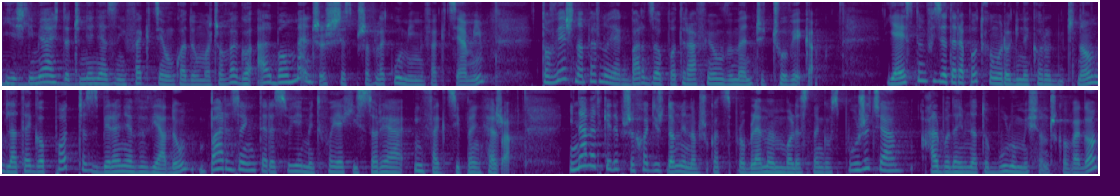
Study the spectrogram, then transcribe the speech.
Jeśli miałaś do czynienia z infekcją układu moczowego albo męczysz się z przewlekłymi infekcjami, to wiesz na pewno, jak bardzo potrafią wymęczyć człowieka. Ja jestem fizjoterapeutką uroginekologiczną, dlatego podczas zbierania wywiadu bardzo interesuje mnie Twoja historia infekcji pęcherza. I nawet kiedy przychodzisz do mnie na przykład z problemem bolesnego współżycia albo dajmy na to bólu miesiączkowego,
